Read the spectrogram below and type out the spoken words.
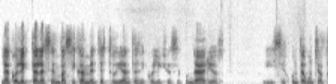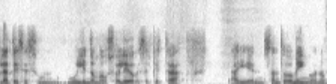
La colecta la hacen básicamente estudiantes de colegios secundarios y se junta mucha plata y se hace un muy lindo mausoleo, que es el que está ahí en Santo Domingo, ¿no?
